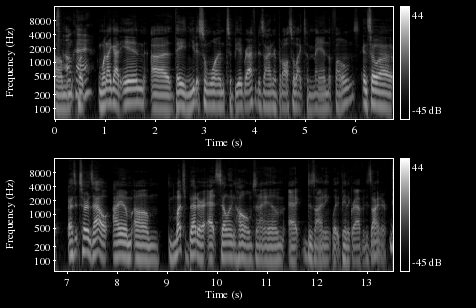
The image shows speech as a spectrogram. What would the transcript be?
Um, Okay. when I got in, uh, they needed someone to be a graphic designer, but also like to man the phones. And so, uh, as it turns out, I am um, much better at selling homes than I am at designing, like being a graphic designer.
